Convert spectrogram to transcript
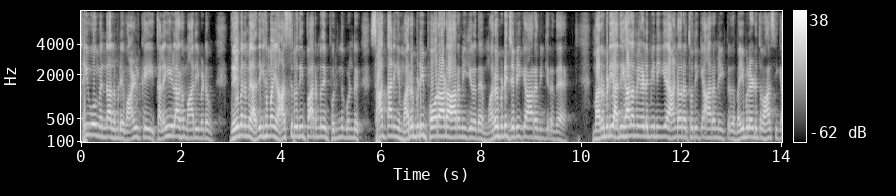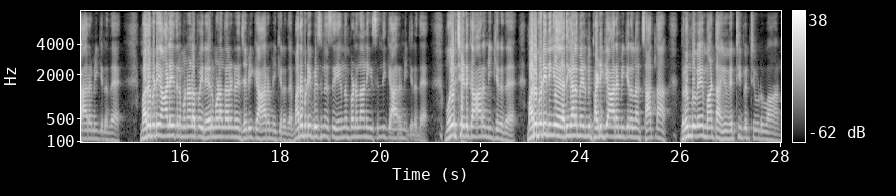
செய்வோம் என்றால் நம்முடைய வாழ்க்கை தலைகீழாக மாறிவிடும். தேவனமே அதிகமாக ஆசிர்வதிப்பார் என்பதை புரிந்து கொண்டு சாத்தானிக்கு மறுபடி போராட ஆரம்பிக்கிறத மறுபடி ஜெபிக்க ஆரம்பிக்கிறத மறுபடி அதிகாலமே எழுப்பி நீங்கள் ஆண்டவரை துதிக்க ஆரம்பிக்கிறத பைபிள் எடுத்து வாசிக்க ஆரம்பிக்கிறத. மறுபடி ஆலயத்தில் முன்னால் போய் நேர்முழங்கால ஜெபிக்க ஆரம்பிக்கிறத. மறுபடி பிஸ்னஸ் என்ன பண்ணலாம் நீங்கள் சிந்திக்க ஆரம்பிக்கிறத. முயற்சி எடுக்க ஆரம்பிக்கிறத. மறுபடி நீங்கள் அதிகாலமே எழுப்பி படிக்க ஆரம்பிக்கிறதெல்லாம் சாத்தான் விரும்பவே மாட்டான். இவன் வெற்றி பெற்று விடுவான்.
